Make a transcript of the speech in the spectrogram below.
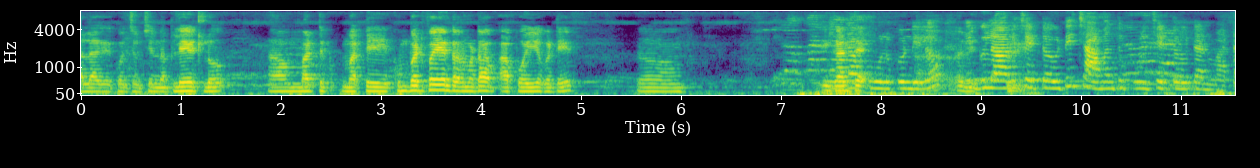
అలాగే కొంచెం చిన్న ప్లేట్లు మట్టి మట్టి కుంపటి పొయ్యి అంటారు అనమాట ఆ పొయ్యి ఒకటి. ఇంకా పూల కుండీలో ఈ గులాబీ చెట్టు ఒకటి చామంతి పూల చెట్టు ఒకటి అన్నమాట.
